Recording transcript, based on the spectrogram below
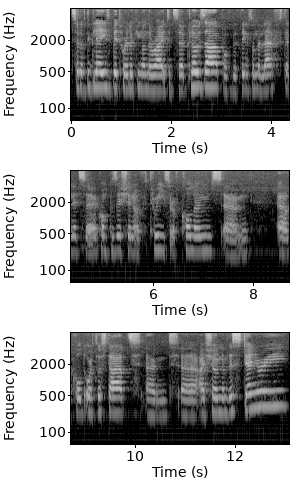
sort of the glaze bit we're looking on the right. It's a close up of the things on the left and it's a composition of three sort of columns um, uh, called orthostat and uh, i shown them this january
